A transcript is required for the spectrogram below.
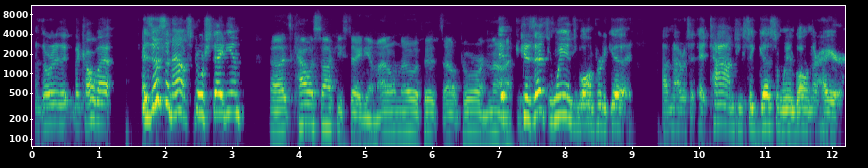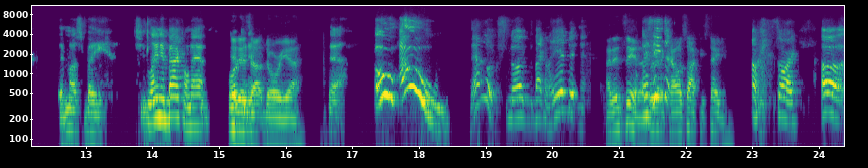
Is what they call that? Is this an outdoor stadium? Uh, it's Kawasaki Stadium. I don't know if it's outdoor or not. because that's wind's blowing pretty good. I've noticed it. At times you see gusts of wind blowing their hair. It must be. She's leaning back on that. it outdoor, yeah. Yeah. Oh, oh, that looks snug in the back of the head, didn't it? I didn't see it. I Is was at the- Kawasaki Stadium. Okay, sorry. Uh,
